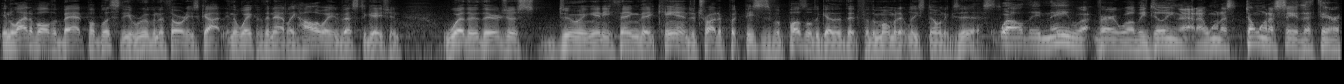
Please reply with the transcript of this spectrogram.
in light of all the bad publicity Aruban authorities got in the wake of the Natalee Holloway investigation, whether they're just doing anything they can to try to put pieces of a puzzle together that, for the moment at least, don't exist. Well, they may very well be doing that. I want to don't want to say that their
